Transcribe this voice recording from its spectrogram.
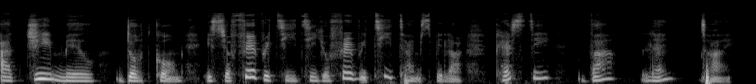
at gmail.com. It's your favorite TT, your favorite tea time spiller, Kirsty Valentine.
